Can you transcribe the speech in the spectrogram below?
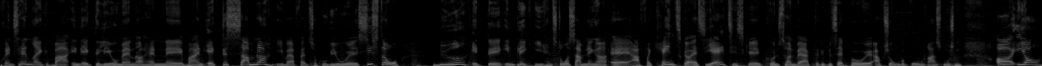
prins Henrik var en ægte levemand, og han øh, var en ægte samler i hvert fald. Så kunne vi jo øh, sidste år nyde et øh, indblik i hans store samlinger af afrikanske og asiatiske kunsthåndværk, da det blev sat på øh, auktion på Brun Rasmussen. Og i år,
